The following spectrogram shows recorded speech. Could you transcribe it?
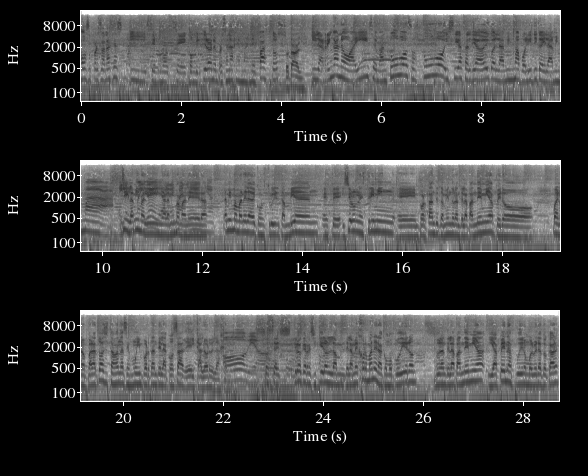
O sus personajes y se, se convirtieron en personajes más nefastos. Total. Y la renga no, ahí se mantuvo, sostuvo y sigue hasta el día de hoy con la misma política y la misma. y Sí, la misma idea, línea, la misma manera, línea. la misma manera de construir también. Este, hicieron un streaming eh, importante también durante la pandemia, pero bueno, para todas estas bandas es muy importante la cosa del calor de la gente. Obvio. Entonces, creo que resistieron la- de la mejor manera como pudieron durante la pandemia y apenas pudieron volver a tocar.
